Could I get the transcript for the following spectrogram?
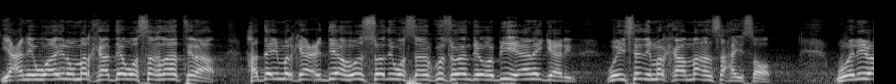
yacni waa inuu markaa dee wasakhdaa tiraa hadday markaa ciddiha hoostoodii wasakhi ku sugantahay oo biyihii aanay gaadhin weysadii markaa ma ansaxayso. Weliba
